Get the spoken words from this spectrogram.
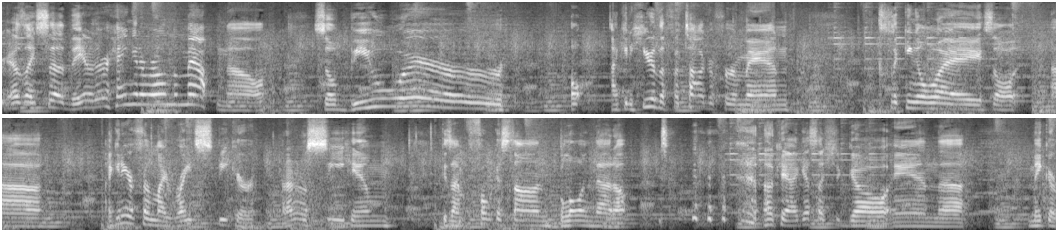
As I said, they are they're hanging around the map now. So beware. Oh, I can hear the photographer man clicking away. So uh, I can hear from my right speaker. I don't see him because I'm focused on blowing that up. okay, I guess I should go and uh, make a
